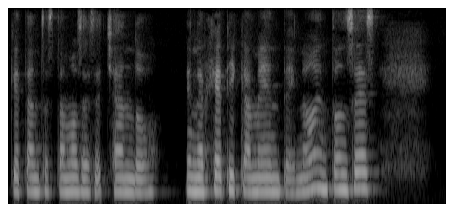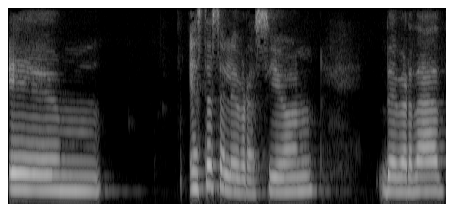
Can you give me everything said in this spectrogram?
qué tanto estamos desechando energéticamente, ¿no? Entonces, em, esta celebración de verdad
